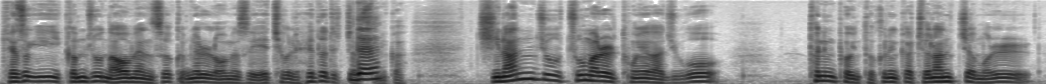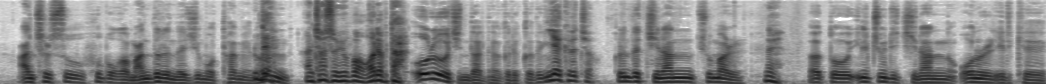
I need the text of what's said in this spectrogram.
계속 이 금주 나오면서 금요일 나오면서 예측을 해드렸지 네. 않습니까? 네. 지난주 주말을 통해 가지고 터닝 포인트 그러니까 전환점을 안철수 후보가 만들어내지 못하면은 네. 안철수 후보 어렵다. 어려워진다 내가 그랬거든요. 예, 그렇죠. 그런데 지난 주말 네. 어, 또 일주일이 지난 오늘 이렇게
